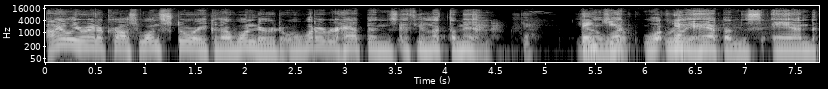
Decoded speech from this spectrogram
I only ran across one story because I wondered, well, whatever happens if you let them in? Yeah. Thank you. What, what really happens? And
